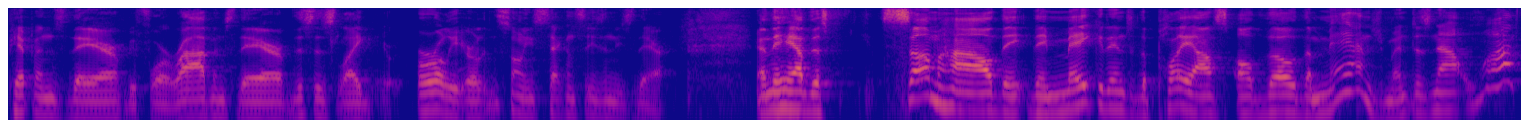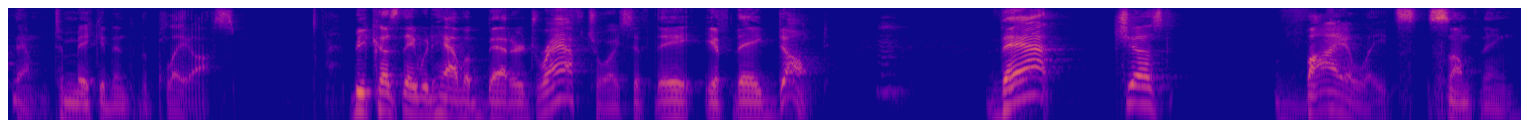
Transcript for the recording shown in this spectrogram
Pippen's there, before Robin's there. This is like early, early, this is only second season he's there. And they have this, somehow they, they make it into the playoffs, although the management does not want them to make it into the playoffs because they would have a better draft choice if they, if they don't. That just violates something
